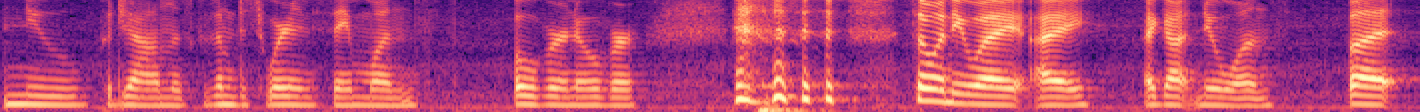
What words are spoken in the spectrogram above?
new pajamas because I'm just wearing the same ones over and over. so anyway, I I got new ones. But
